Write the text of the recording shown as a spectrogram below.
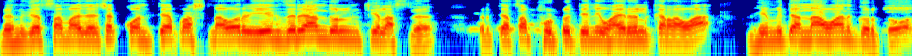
धनगर समाजाच्या कोणत्या प्रश्नावर एक जरी आंदोलन केलं असलं तर त्याचा फोटो त्यांनी व्हायरल करावा हे मी त्यांना आवाहन करतो.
